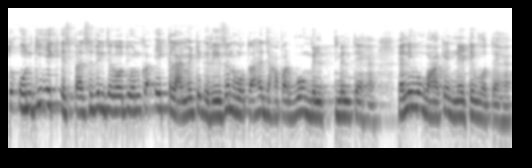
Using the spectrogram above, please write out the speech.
तो उनकी एक स्पेसिफिक जगह होती है, उनका एक क्लाइमेटिक रीजन होता है जहाँ पर वो मिल, मिलते हैं, यानी वो वहाँ के नेटिव होते हैं,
